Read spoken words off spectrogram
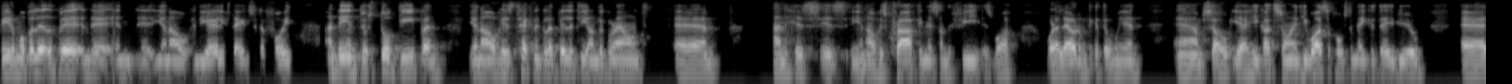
beat him up a little bit in the in uh, you know in the early stages of the fight, and then just dug deep and you know his technical ability on the ground um, and his his you know his craftiness on the feet is what what allowed him to get the win. Um, so yeah, he got signed. He was supposed to make his debut uh,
